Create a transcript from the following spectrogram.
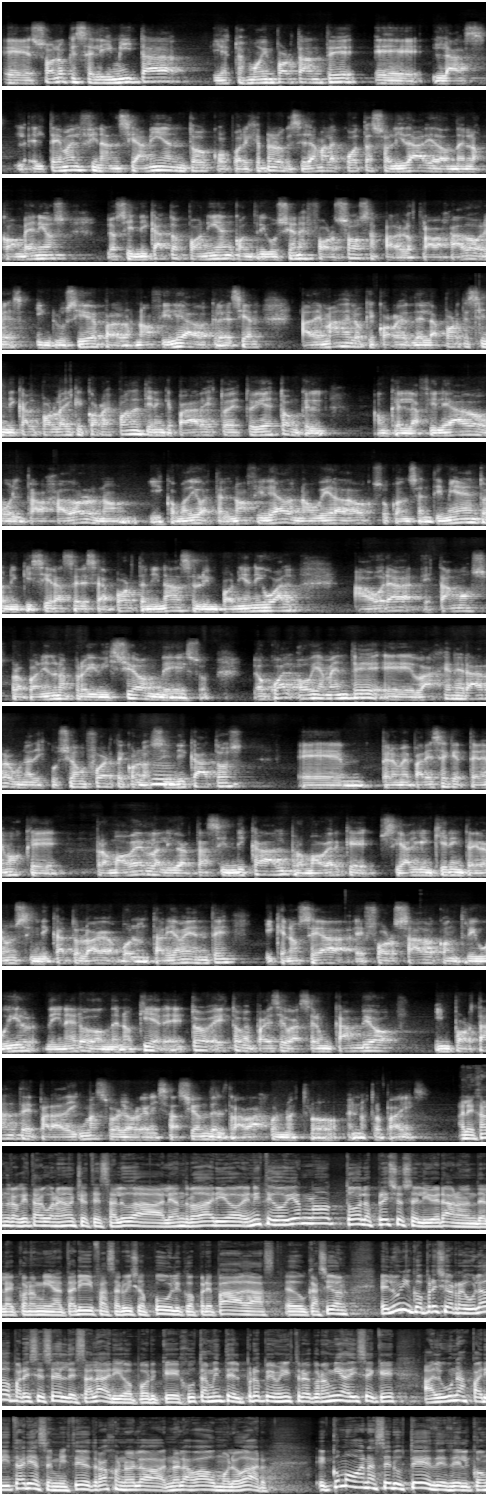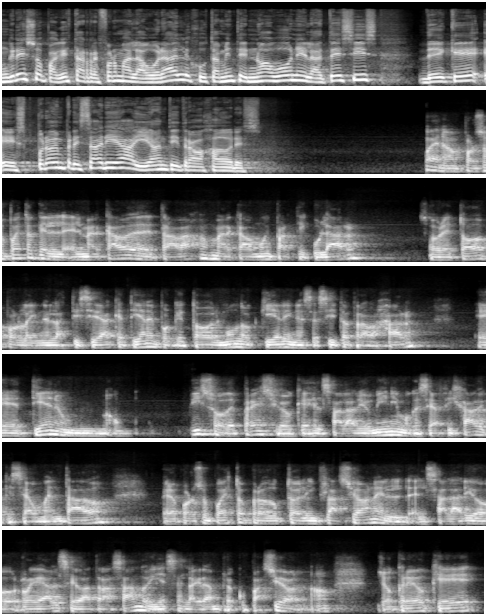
eh, solo que se limita, y esto es muy importante, eh, el tema del financiamiento, por ejemplo lo que se llama la cuota solidaria, donde en los convenios los sindicatos ponían contribuciones forzosas para los trabajadores, inclusive para los no afiliados, que le decían, además de lo que corre, del aporte sindical por ley que corresponde, tienen que pagar esto, esto y esto, aunque el, aunque el afiliado o el trabajador no, y como digo, hasta el no afiliado no hubiera dado su consentimiento, ni quisiera hacer ese aporte ni nada, se lo imponían igual. Ahora estamos proponiendo una prohibición de eso lo cual obviamente eh, va a generar una discusión fuerte con los sindicatos, eh, pero me parece que tenemos que promover la libertad sindical, promover que si alguien quiere integrar un sindicato lo haga voluntariamente y que no sea eh, forzado a contribuir dinero donde no quiere. Esto, esto me parece va a ser un cambio importante de paradigma sobre la organización del trabajo en nuestro, en nuestro país. Alejandro, ¿qué tal? Buenas noches. Te saluda Leandro Dario. En este gobierno todos los precios se liberaron de la economía, tarifas, servicios públicos, prepagas, educación. El único precio regulado parece ser el de salario, porque justamente el propio ministro de Economía dice que algunas paritarias el Ministerio de Trabajo no, no las va a homologar. Eh, ¿Cómo van a hacer ustedes desde el Congreso para que esta reforma laboral justamente no abone la tesis de que es proempresaria y antitrabajadores? Bueno, por supuesto que el, mercado de trabajo es un mercado muy particular, sobre todo por la inelasticidad que tiene, porque todo el mundo quiere y necesita trabajar. Eh, tiene un, piso de precio, que es el salario mínimo que se ha fijado y que se ha aumentado, pero por supuesto, producto de la inflación, el, salario real se va atrasando y esa es la gran preocupación. Yo creo que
